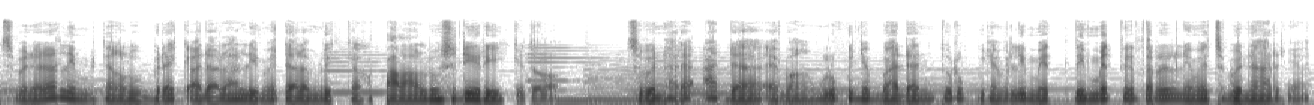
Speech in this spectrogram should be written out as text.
sebenarnya limit yang lu break adalah limit dalam kepala lu sendiri gitu loh. Sebenarnya ada, emang lu punya badan tuh lu punya limit, limit literally limit sebenarnya.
